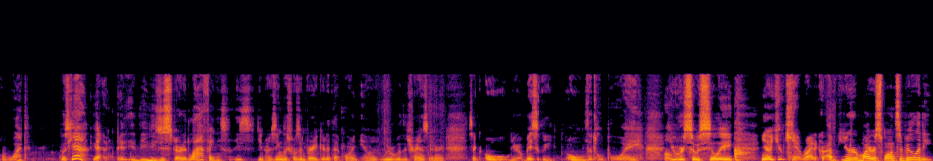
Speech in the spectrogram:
"What?" He goes, "Yeah, yeah." He just started laughing. He's, he's, you know, his English wasn't very good at that point. You know, we were with a translator. And it's like, "Oh, you know, basically, oh, little boy, you were so silly. You know, you can't ride across. You're my responsibility.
